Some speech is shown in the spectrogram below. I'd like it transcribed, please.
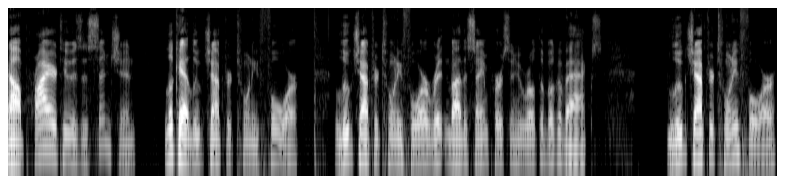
Now, prior to his ascension, Look at Luke chapter 24. Luke chapter 24, written by the same person who wrote the book of Acts. Luke chapter 24,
